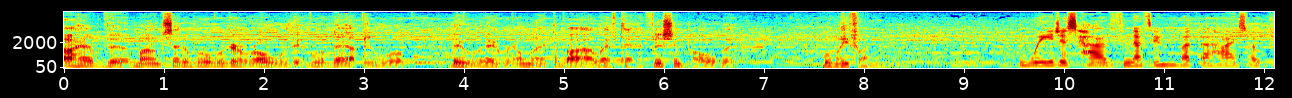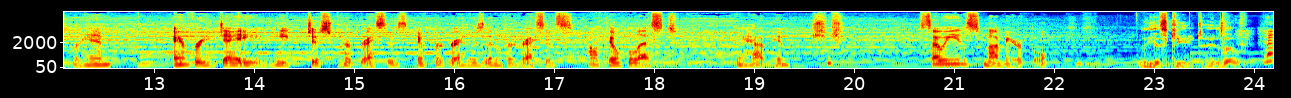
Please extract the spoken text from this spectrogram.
I have the mindset of, well, we're going to roll with it. We'll adapt and we'll do whatever. I'm going to have to buy a left-handed fishing pole, but we'll be fine. We just have nothing but the highest hopes for him. Every day he just progresses and progresses and progresses. I feel blessed to have him. so he is my miracle. He is cute too, though.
